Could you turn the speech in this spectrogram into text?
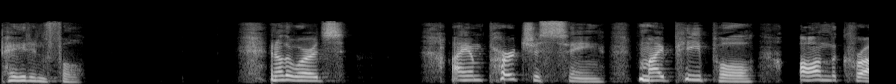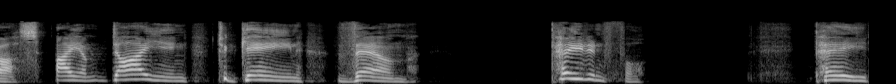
paid in full. In other words, I am purchasing my people on the cross. I am dying to gain them. Paid in full paid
